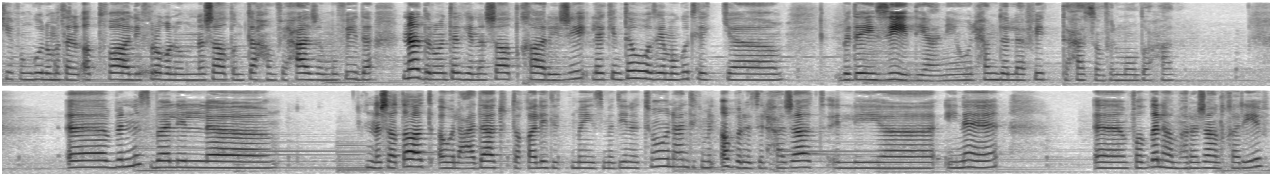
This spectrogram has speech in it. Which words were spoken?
كيف نقولوا مثلا الأطفال يفرغ لهم النشاط متاعهم في حاجة مفيدة. نادر وان تلقي نشاط خارجي لكن تو زي ما قلت لك آه بدأ يزيد يعني والحمد لله في تحسن في الموضوع هذا. آه بالنسبة لل النشاطات أو العادات والتقاليد تميز مدينة هون عندك من أبرز الحاجات اللي آه آه نفضلها مهرجان الخريف.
